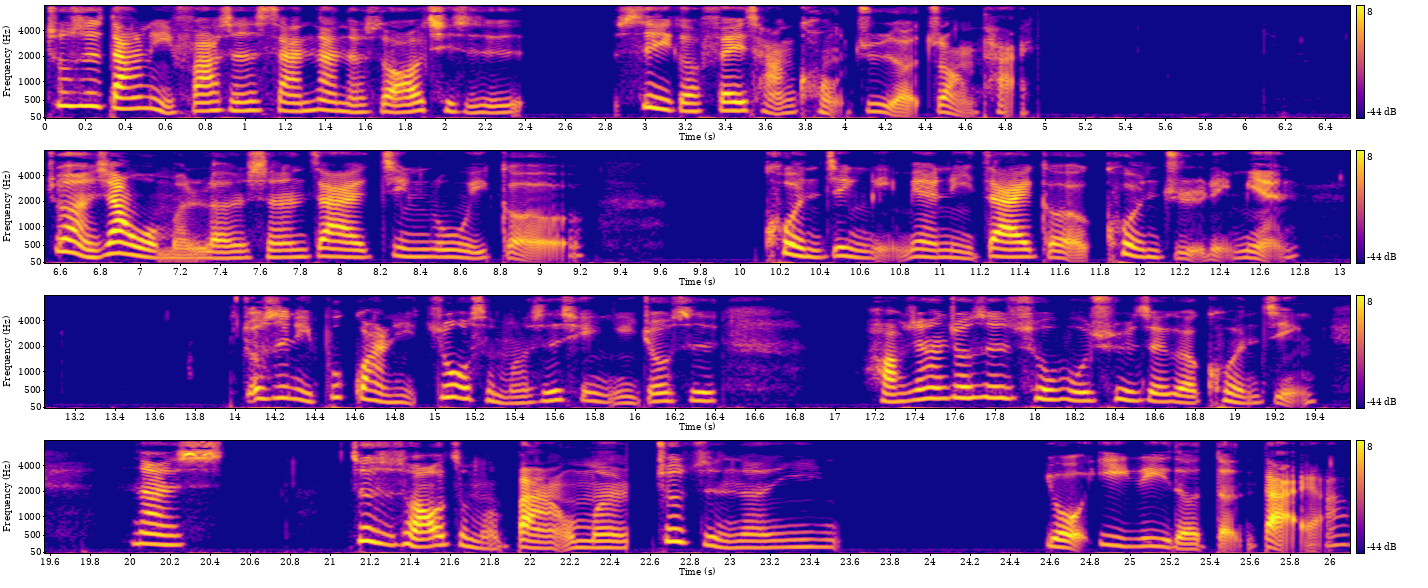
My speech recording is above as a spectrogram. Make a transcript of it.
就是当你发生山难的时候，其实是一个非常恐惧的状态，就很像我们人生在进入一个困境里面，你在一个困局里面。就是你不管你做什么事情，你就是好像就是出不去这个困境。那这时候怎么办？我们就只能有毅力的等待啊。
